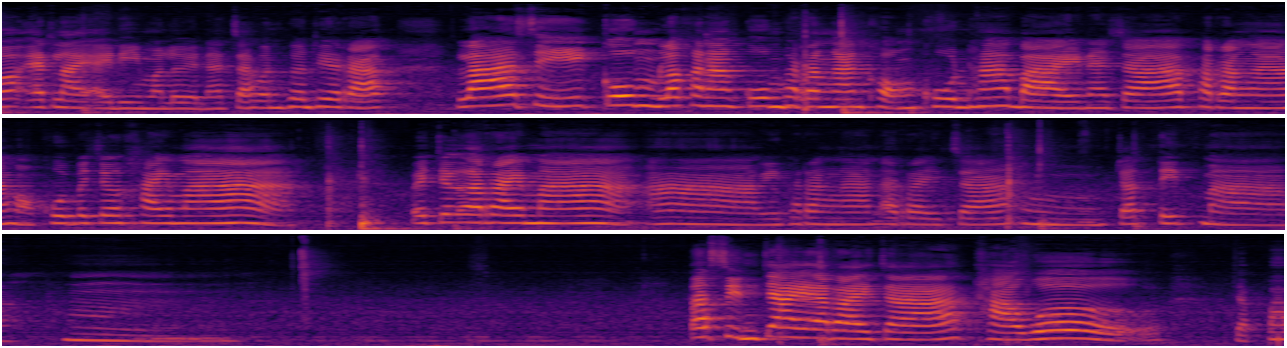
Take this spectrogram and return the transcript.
ก็แอดไลน์ไอดีมาเลยนะจ๊ะเพื่อนๆที่รัก ราศีกุมลัคนากุมพลังงานของคุณ5ใบนะจ๊ะพลังงานของคุณไปเจอใครมา ไปเจออะไรมา อ่า มีพลังงานอะไรจ๊ะอืมจัดติดมา อืม ตัดสินใจอะไรจ๊ะทาวเวอร์จะไป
